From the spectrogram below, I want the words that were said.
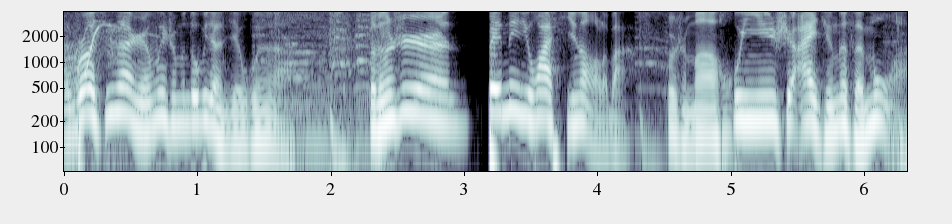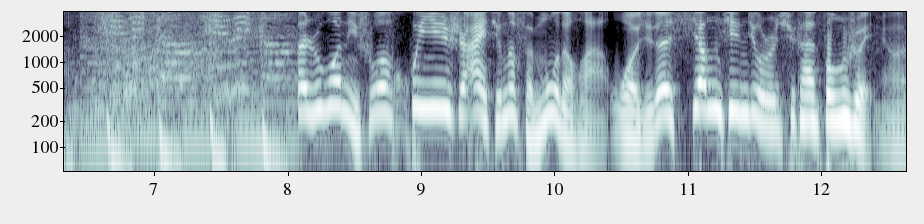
我不知道现在人为什么都不想结婚啊？可能是被那句话洗脑了吧？说什么婚姻是爱情的坟墓啊？但如果你说婚姻是爱情的坟墓的话，我觉得相亲就是去看风水啊！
